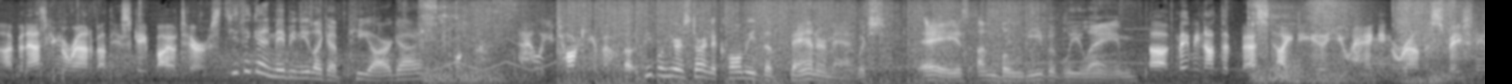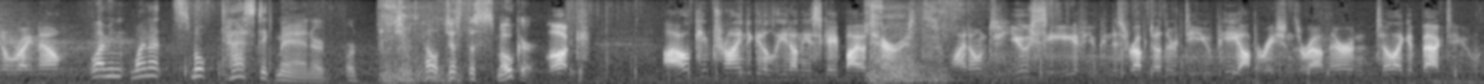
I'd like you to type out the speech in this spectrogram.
I've been asking around about the escaped bioterrorists. Do you think I maybe need like a PR guy? What the hell are you talking about? Uh, people here are starting to call me the Banner Man, which A is unbelievably lame. Uh, maybe not the best idea you hanging around the Space Needle right now? Well, I mean, why not Smoke-tastic Man or, or hell, just the Smoker? Look, I'll keep trying to get a lead on the escaped bioterrorists. Why don't you see if you can disrupt other DUP operations around there until I get back to you?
